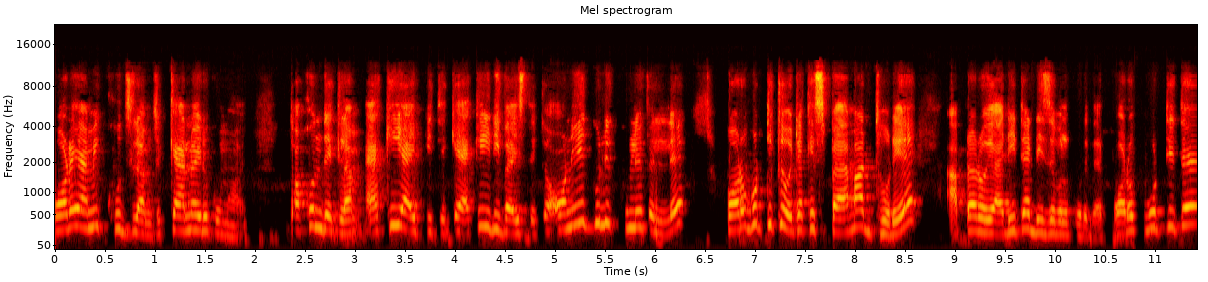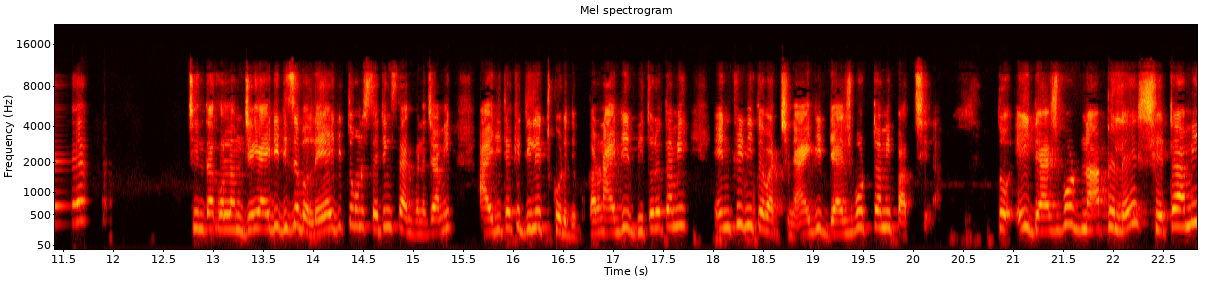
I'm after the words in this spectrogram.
পরে আমি খুঁজলাম যে কেন এরকম হয়। তখন দেখলাম একই আইপি থেকে, একই ডিভাইস থেকে অনেকগুলি খুলে ফেললে পরবর্তীকে ওইটাকে স্প্যামার ধরে আপনার ওই আইডিটা ডিজেবল করে দেয়। পরবর্তীতে চিন্তা করলাম যে আইডি ডিজেবল এই আইডি তো কোনো সেটিংস থাকবে না যে আমি আইডিটাকে ডিলিট করে দেবো। কারণ আইডির ভিতরে তো আমি এন্ট্রি নিতে পারছি না আইডির ড্যাশবোর্ড তো আমি পাচ্ছি না। তো এই ড্যাশবোর্ড না পেলে সেটা আমি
